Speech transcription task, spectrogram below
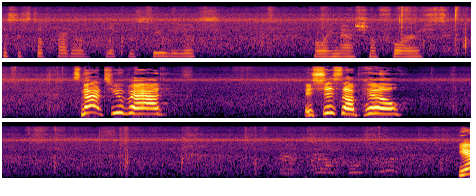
This is still part of Lake Vesuvius, Wayne National Forest. It's not too bad. It's just uphill. Yeah.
